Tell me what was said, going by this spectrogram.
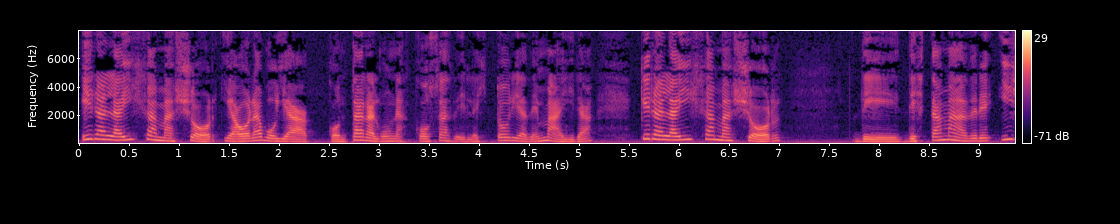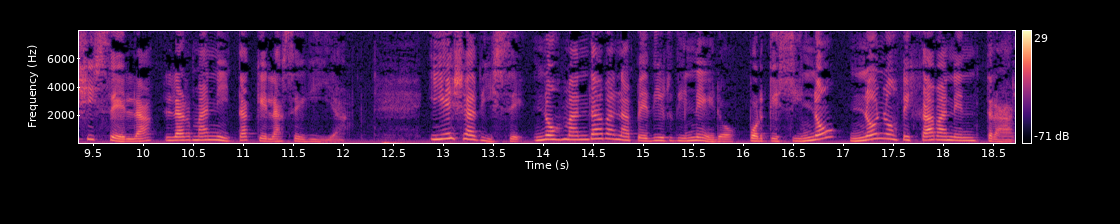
era la hija mayor, y ahora voy a contar algunas cosas de la historia de Mayra, que era la hija mayor de, de esta madre y Gisela, la hermanita que la seguía. Y ella dice, nos mandaban a pedir dinero, porque si no, no nos dejaban entrar.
